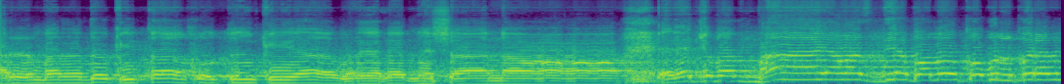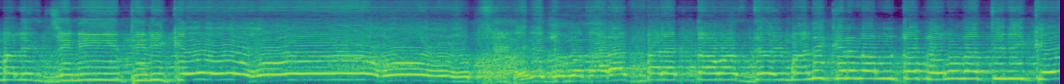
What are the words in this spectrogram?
हर मर्द की ताकत किया वह निशाना এরে যুবক ভাই, আওয়াজ দিয়ে বলো, কবুল করার মালিক যিনি, তিনি কে? এরে যুবক আর একবার একটা আওয়াজ দিয়ে ওই মালিকের নামটা বলো না, তিনি কে?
